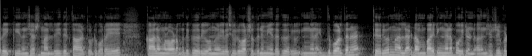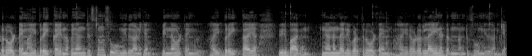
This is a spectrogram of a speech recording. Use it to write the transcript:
ബ്രേക്ക് ചെയ്തതിന് ശേഷം നല്ല രീതിയിൽ താഴത്തോട്ട് കുറേ കാലങ്ങളോളം ഇത് കയറി വന്നു. ഏകദേശം ഒരു വർഷത്തിന് മീതെ കയറി ഇങ്ങനെ ഇതുപോലെ തന്നെ കയറി വന്നല്ല ഡമ്പായിട്ട് ഇങ്ങനെ പോയിട്ടുണ്ട്. അതിനുശേഷം ഇവിടെ ഒരു ഓൾ ടൈം ഹൈ ബ്രേക്ക് ആയിരുന്നു. അപ്പോൾ ഞാൻ ജസ്റ്റ് ഒന്ന് സൂം ചെയ്ത് കാണിക്കാം. പിന്നെ ഓൾ ടൈം ഹൈ ബ്രേക്ക് ആയ ഈ ഒരു ഭാഗം. ഞാൻ എന്തായാലും ഇവിടുത്തെ ഒരു ഓൾ ടൈം ഹൈ ഇവിടെ ഒരു ലൈൻ ഇട്ടിട്ടുണ്ട്. സൂം ചെയ്ത് കാണിക്കാം.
